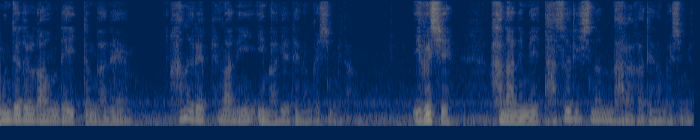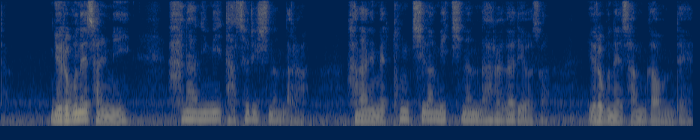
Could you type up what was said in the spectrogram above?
문제들 가운데 있든 간에 하늘의 평안이 임하게 되는 것입니다. 이것이 하나님이 다스리시는 나라가 되는 것입니다. 여러분의 삶이 하나님이 다스리시는 나라, 하나님의 통치가 미치는 나라가 되어서 여러분의 삶 가운데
